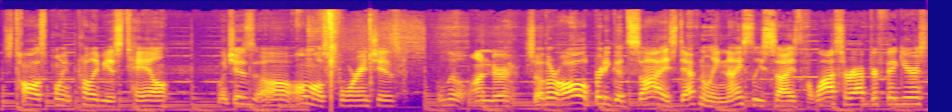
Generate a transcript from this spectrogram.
His tallest point probably be his tail, which is uh, almost four inches, a little under. So they're all a pretty good size, definitely nicely sized Velociraptor figures.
